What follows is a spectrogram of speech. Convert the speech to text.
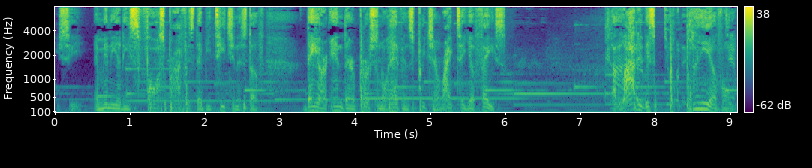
You see, and many of these false prophets they be teaching and stuff, they are in their personal heavens preaching right to your face. A lot of this, plenty of them.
